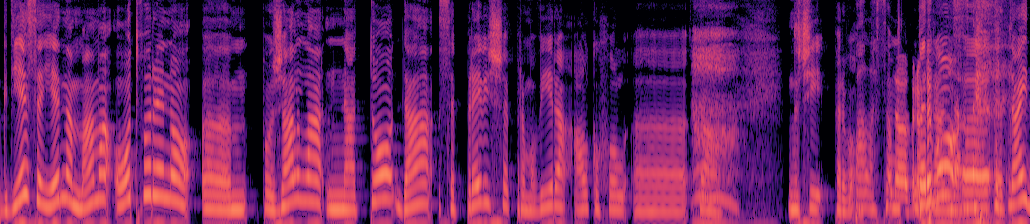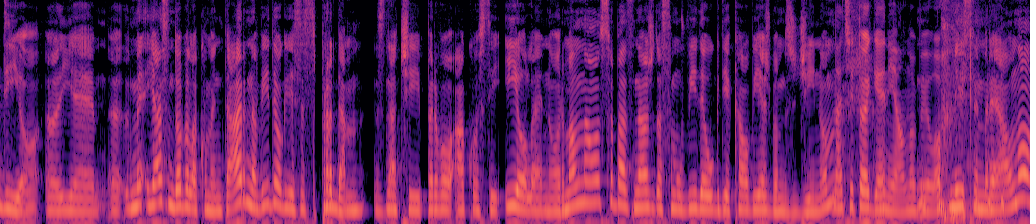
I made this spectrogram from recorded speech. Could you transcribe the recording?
gdje se jedna mama otvoreno em, požalila na to da se previše promovira alkohol e, kao... Znači, prvo, Pala sam. Dobro. Prvo, Da. e, taj dio e, je, e, me- ja sam dobila komentar na video gdje se sprdam, znači prvo ako si iole normalna osoba, znaš da sam u videu gdje kao vježbam s džinom, Znači, to je genijalno bilo. mislim realno,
